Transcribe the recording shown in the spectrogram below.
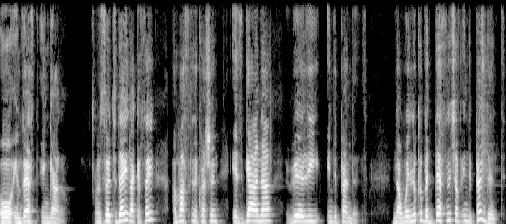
or invest in Ghana. And so today, like I say, I'm asking the question Is Ghana really independent? Now, when you look at the definition of independent,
